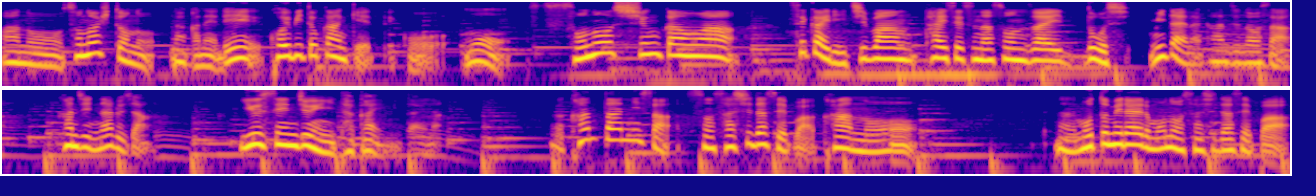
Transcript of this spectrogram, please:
あのその人のなんかね恋人関係ってこうもうその瞬間は世界で一番大切な存在同士みたいな感じのさ感じになるじゃん。優先順位高いみたいな。簡単にさその差し出せばあの求められるものを差し出せば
